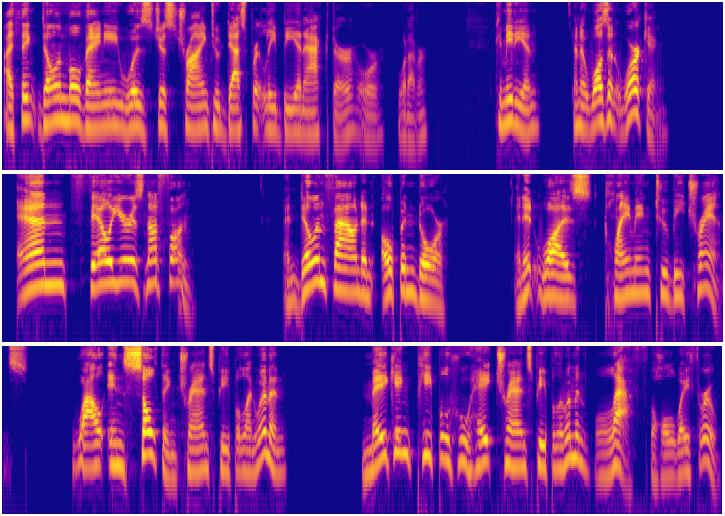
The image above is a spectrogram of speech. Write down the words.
I think Dylan Mulvaney was just trying to desperately be an actor or whatever, comedian, and it wasn't working. And failure is not fun. And Dylan found an open door, and it was claiming to be trans while insulting trans people and women, making people who hate trans people and women laugh the whole way through.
